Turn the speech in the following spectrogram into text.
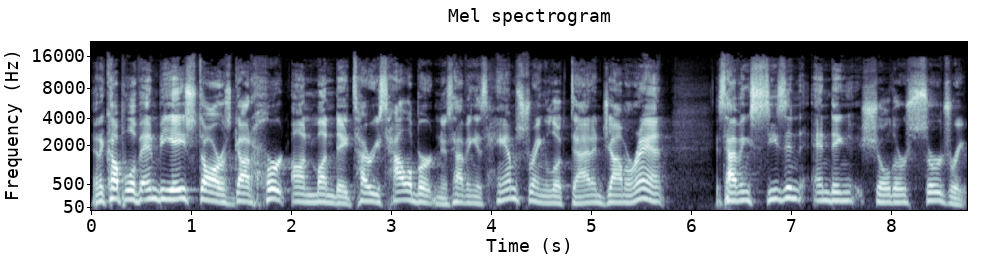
And a couple of NBA stars got hurt on Monday. Tyrese Halliburton is having his hamstring looked at, and Ja Morant is having season ending shoulder surgery.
